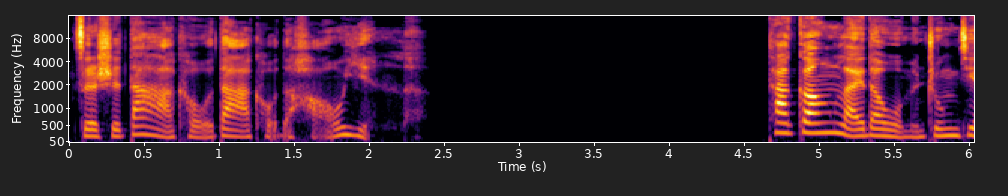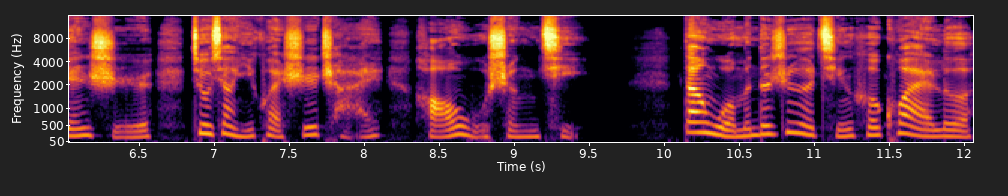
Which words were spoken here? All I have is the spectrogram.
则是大口大口的豪饮了。他刚来到我们中间时，就像一块湿柴，毫无生气。但我们的热情和快乐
